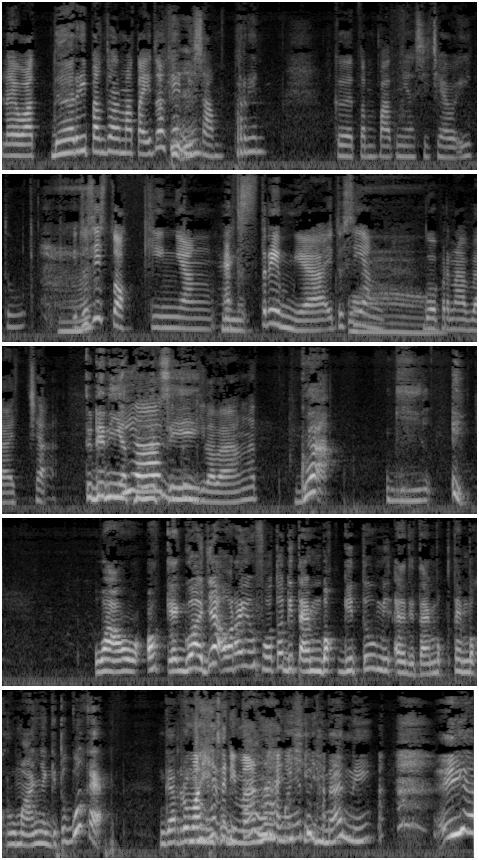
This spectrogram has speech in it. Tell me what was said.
lewat dari pantulan mata itu akhirnya disamperin ke tempatnya si cewek itu. Itu sih stalking yang ekstrim ya. Itu sih yang Wow. gue pernah baca. Itu dia niat iya banget gitu. sih. Gila banget. Gue gila eh wow oke. Gue aja orang yang foto di tembok gitu eh di tembok tembok rumahnya gitu. Gue kayak nggak Rumahnya tuh di mana? rumahnya tuh Iya. di mana. Iya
